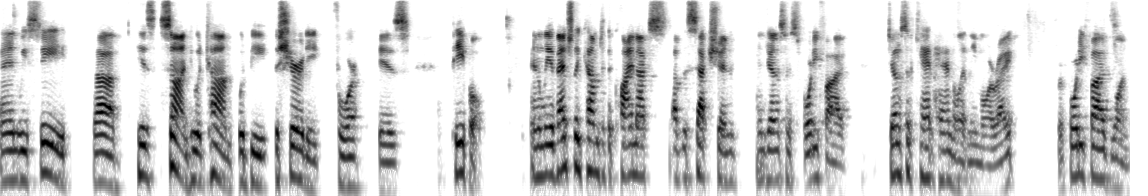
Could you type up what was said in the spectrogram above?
And we see uh, his son who would come would be the surety for his people. And we eventually come to the climax of the section in Genesis 45. Joseph can't handle it anymore, right? For 45 1.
